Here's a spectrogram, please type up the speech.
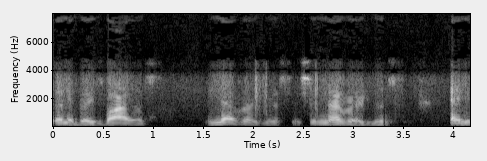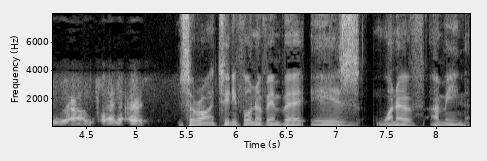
gender-based violence never exists. It should never exist anywhere on planet Earth. So, right, 24 November is one of, I mean,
